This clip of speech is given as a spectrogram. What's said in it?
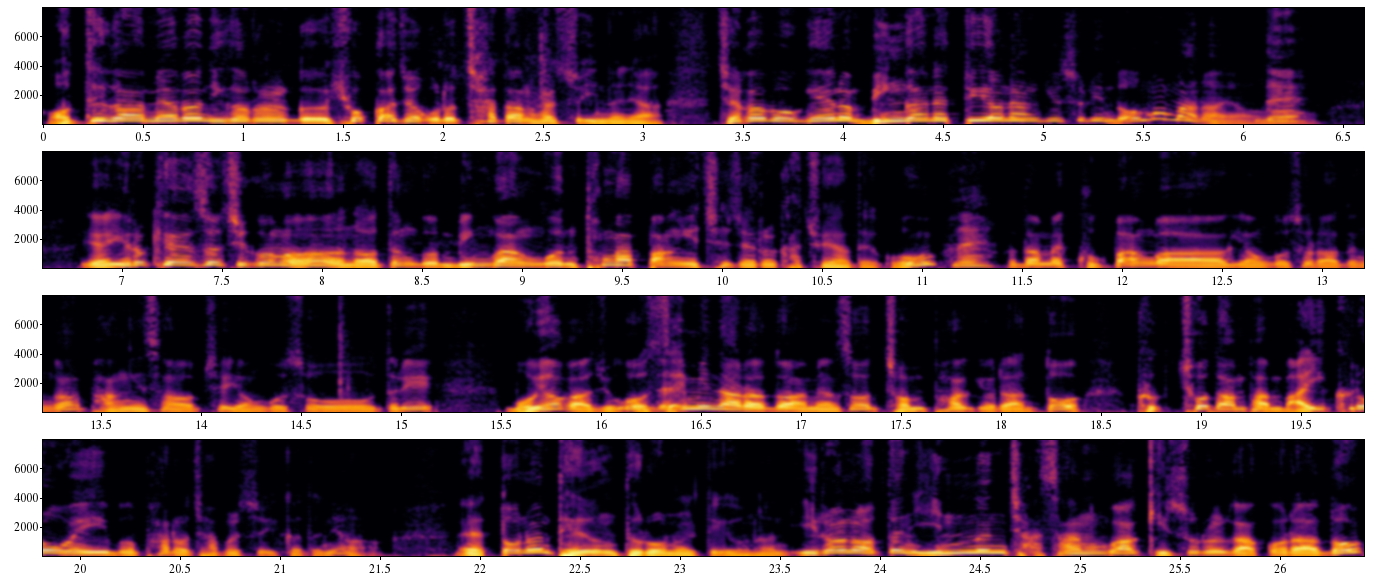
어떻게 하면은 이거를 그 효과적으로 차단할 수 있느냐. 제가 보기에는 민간에 뛰어난 기술이 너무 많아요. 네. 예, 이렇게 해서 지금은 어떤 그 민관군 통합 방위 체제를 갖춰야 되고, 네. 그 다음에 국방과학 연구소라든가 방위 사업체 연구소들이 모여 가지고 네. 세미나라도 하면서 전파 교란 또 극초단파 마이크로웨이브 파로 잡을 수 있거든요. 예, 또는 대응 드론을 띄우는 이런 어떤 있는 자산과 기술을 갖고라도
